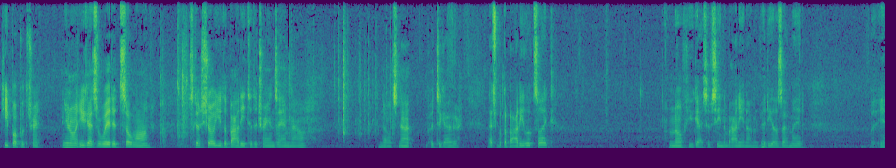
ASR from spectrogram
keep up with the train. You know what? You guys have waited so long. Just gonna show you the body to the Trans Am now. No, it's not put together. That's what the body looks like. I don't know if you guys have seen the body in other videos I've made. But yeah.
